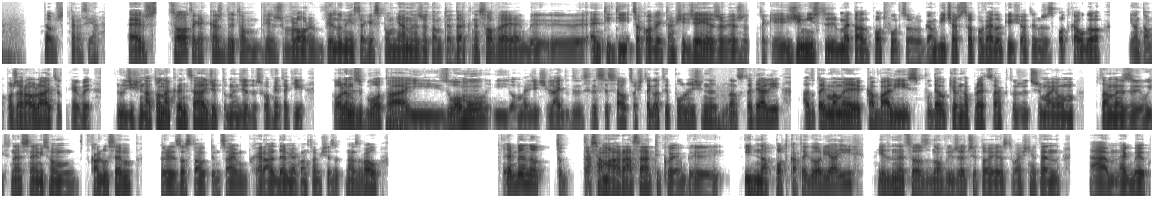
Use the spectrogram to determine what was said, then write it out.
Dobrze, teraz ja. E, wiesz co, tak jak każdy tam, wiesz, w lore w wielu miejscach jest wspomniane, że tam te darknessowe jakby y, entity, cokolwiek tam się dzieje, że wiesz, że taki ziemisty metal potwór, co Gambiciarz co opowiadał kiedyś o tym, że spotkał go i on tam pożerał light, to tak jakby ludzie się na to nakręcali, że to będzie dosłownie taki golem z błota i złomu i on będzie ci light wysysał, coś tego typu ludzie się nastawiali, a tutaj mamy kabali z pudełkiem na plecach, którzy trzymają tamę z Witnessem i są z Kalusem, który został tym całym Heraldem, jak on tam się nazwał. Jakby no to ta sama rasa, tylko jakby inna podkategoria ich. Jedyne co z nowych rzeczy to jest właśnie ten um, jakby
